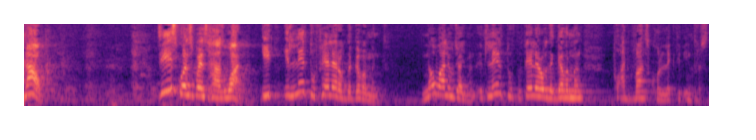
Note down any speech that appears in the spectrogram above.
now, this consequence has one. It, it led to failure of the government. No value judgment. It led to failure of the government to advance collective interest.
